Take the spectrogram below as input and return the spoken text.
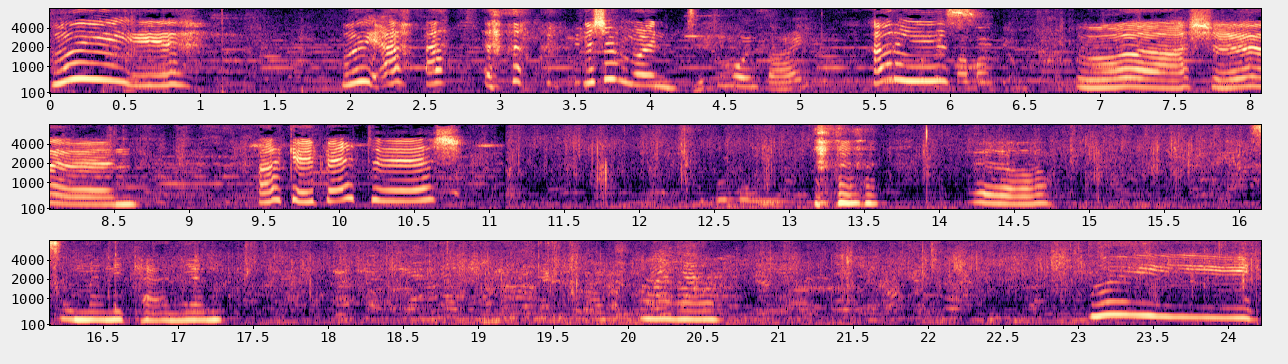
Uy! Uy, ah, ah. Das ist Mund. Nicht im Mund rein. Ares. Wow, schön. Okay, fertig. yeah. So many canyon. Uh, Uy!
